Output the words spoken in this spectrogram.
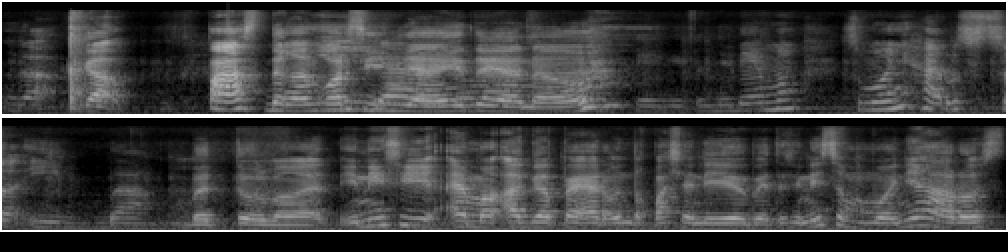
enggak nggak pas dengan porsinya Iya, itu ya, Nau. kayak gitu jadi emang semuanya harus seimbang Betul banget. Ini sih emang agak PR untuk pasien diabetes ini semuanya harus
